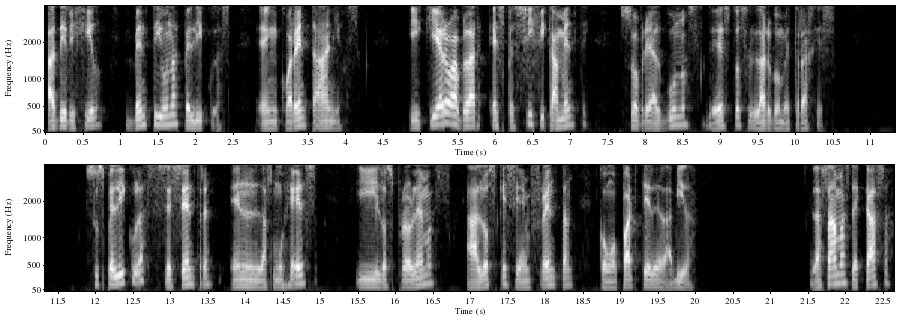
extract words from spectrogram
ha dirigido 21 películas en 40 años y quiero hablar específicamente sobre algunos de estos largometrajes. Sus películas se centran en las mujeres y los problemas a los que se enfrentan como parte de la vida. Las amas de casa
